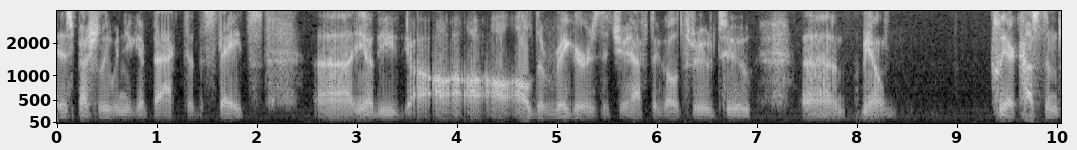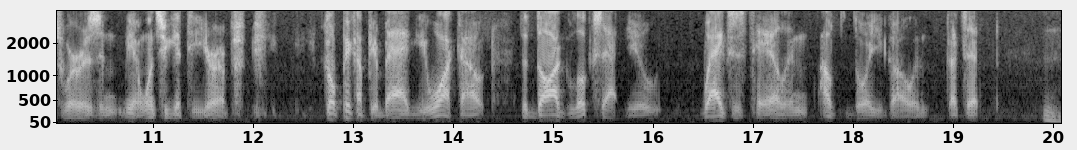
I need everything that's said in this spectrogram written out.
especially when you get back to the states uh, you know the all, all, all, the rigors that you have to go through to uh, you know clear customs whereas in you know once you get to Europe go pick up your bag you walk out the dog looks at you wags his tail and out the door you go and that's it. Hmm.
